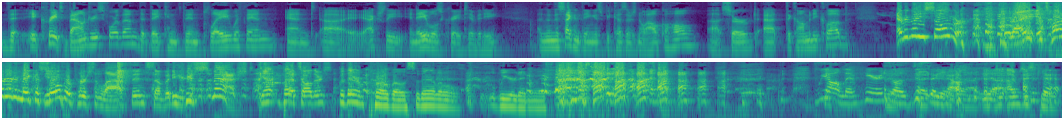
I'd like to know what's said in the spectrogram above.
the, it creates boundaries for them that they can then play within, and uh, it actually enables creativity. And then the second thing is because there's no alcohol uh, served at the comedy club. Everybody's sober, right? It's harder to make a sober person laugh than somebody who's smashed. Yeah, but- that's all there's. But they're in Provo, so they're a little weird anyway. We all live here, so just so you know. yeah, I'm just kidding.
